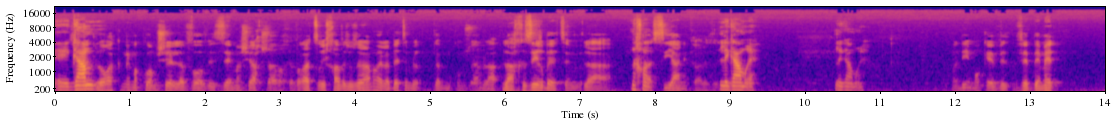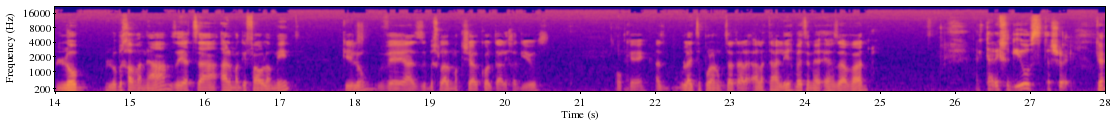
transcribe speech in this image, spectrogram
אה, גם, לא רק ממקום של לבוא וזה מה שעכשיו החברה צריכה וזה עוזר לנו, אלא בעצם גם מסוים לה- להחזיר בעצם נכון. לתעשייה נקרא לזה. לגמרי, לגמרי. מדהים, אוקיי, ו- ובאמת לא, לא בכוונה, זה יצא על מגפה עולמית, כאילו, ואז זה בכלל מקשה על כל תהליך הגיוס. אוקיי, אז אולי תספרו לנו קצת על, על התהליך בעצם, איך זה עבד. על תהליך הגיוס, אתה שואל. כן,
